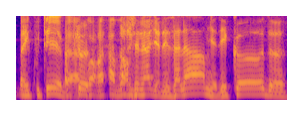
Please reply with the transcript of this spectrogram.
bah écoutez, Parce bah, que, avoir, Alors, avoir En général, il y a des alarmes, il y a des codes.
